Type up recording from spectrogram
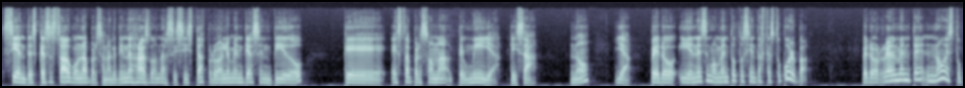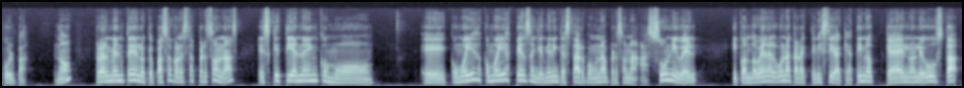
sientes que has estado con una persona que tiene rasgos narcisistas, probablemente has sentido que esta persona te humilla, quizá, ¿no? Ya, pero y en ese momento tú sientas que es tu culpa, pero realmente no es tu culpa, ¿no? Realmente lo que pasa con estas personas es que tienen como, eh, como, ellas, como ellas piensan que tienen que estar con una persona a su nivel, y cuando ven alguna característica que a ti no, que a él no le gusta,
